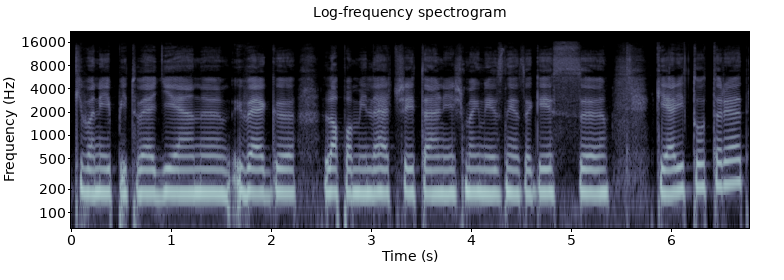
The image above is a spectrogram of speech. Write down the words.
ki van építve egy ilyen üveglap, amin lehet sétálni és megnézni az egész kiállítóteret.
